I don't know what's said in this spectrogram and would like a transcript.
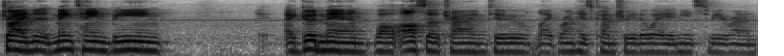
trying to maintain being a good man while also trying to like run his country the way it needs to be run.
